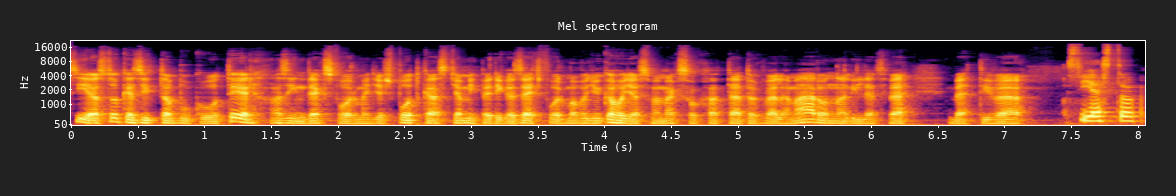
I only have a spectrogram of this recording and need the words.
Sziasztok, ez itt a Bukótér, az Index Form 1 podcastja, mi pedig az Egyforma vagyunk, ahogy azt már megszokhattátok velem Áronnal, illetve Bettivel. Sziasztok!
